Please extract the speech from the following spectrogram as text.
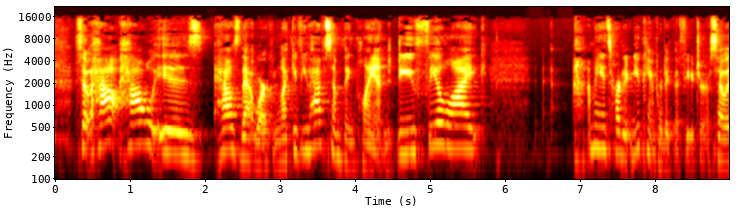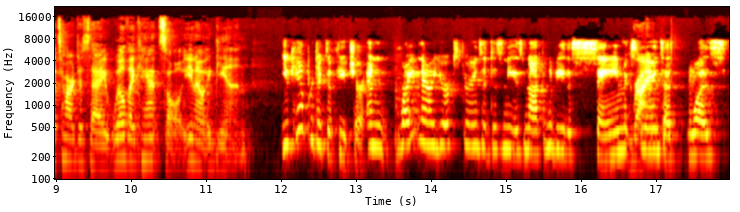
so how how is how's that working? Like, if you have something planned, do you feel like? I mean, it's hard. To, you can't predict the future, so it's hard to say. Will they cancel? You know, again you can't predict the future. And right now, your experience at Disney is not going to be the same experience right. as was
